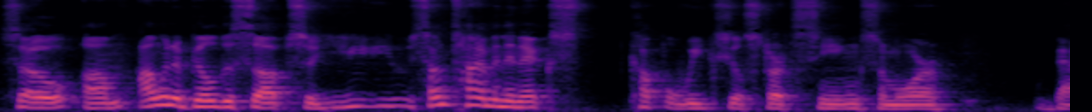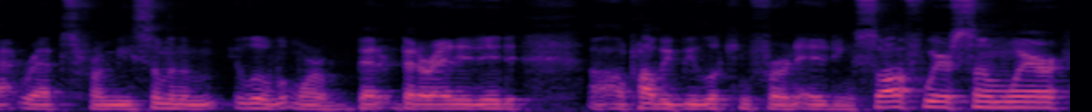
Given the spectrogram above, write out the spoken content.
So um, I'm going to build this up. So you, you sometime in the next couple weeks, you'll start seeing some more bat reps from me. Some of them a little bit more better, better edited. Uh, I'll probably be looking for an editing software somewhere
